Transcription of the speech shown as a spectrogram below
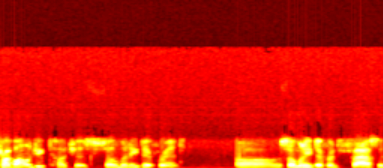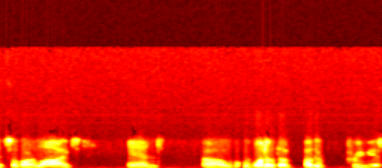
tribology touches so many different, uh, so many different facets of our lives. And uh, one of the other previous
